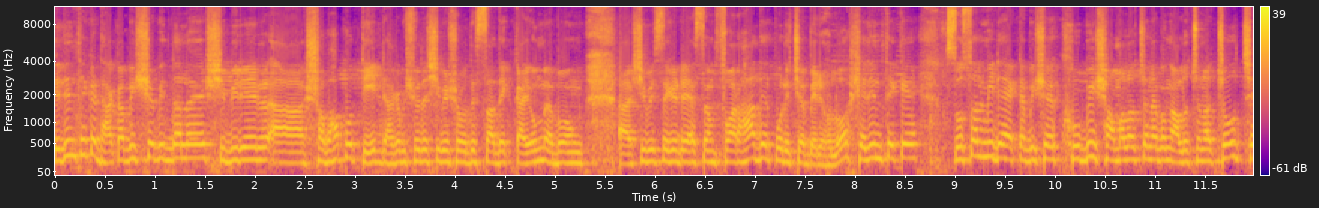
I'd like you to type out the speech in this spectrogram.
যেদিন থেকে ঢাকা বিশ্ববিদ্যালয়ের শিবিরের সভাপতি, ঢাকা বিশ্ববিদ্যালয় শিবির সভাপতি সাদেক কায়ুম এবং শিবির সেক্রেটারি এস এম ফরহাদের পরিচয় বের হলো, সেদিন থেকে সোশ্যাল মিডিয়া একটা বিষয়ে খুবই সমালোচনা এবং আলোচনা চলছে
